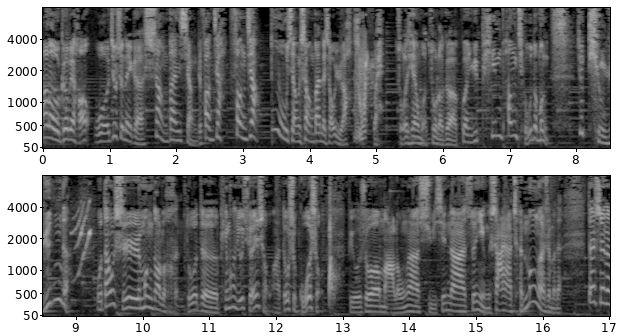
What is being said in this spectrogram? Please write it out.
Hello，各位好，我就是那个上班想着放假，放假不想上班的小雨啊。喂，昨天我做了个关于乒乓球的梦，就挺晕的。我当时梦到了很多的乒乓球选手啊，都是国手，比如说马龙啊、许昕啊、孙颖莎呀、陈梦啊什么的。但是呢，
